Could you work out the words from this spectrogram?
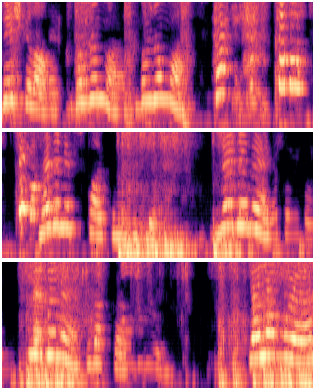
5 kilo aldım. Evet, Duydun mu? Duydun mu? Dolduruyorum. Ne demek Spark'ımız gitti? Ne demek? Ne demek? Bir dakika. Gel lan buraya.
